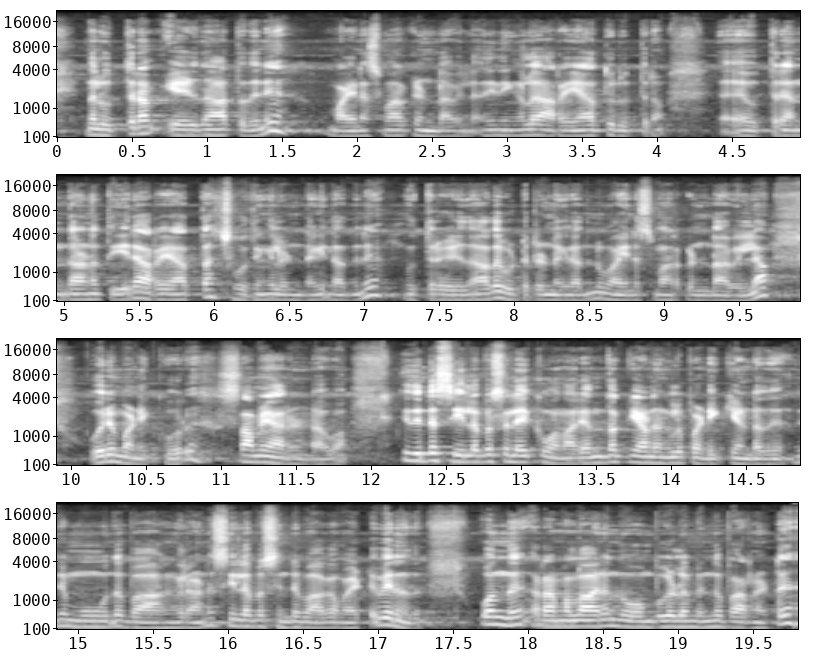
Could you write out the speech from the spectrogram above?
എന്നാൽ ഉത്തരം എഴുതാത്തതിന് മൈനസ് മാർക്ക് ഉണ്ടാവില്ല. നിങ്ങൾ അറിയാത്തൊരു ഉത്തരം ഉത്തരം എന്താണ്? തീരെ അറിയാത്ത ചോദ്യങ്ങളുണ്ടെങ്കിൽ അതിന് ഉത്തരം എഴുതാതെ വിട്ടിട്ടുണ്ടെങ്കിൽ അതിന് മൈനസ് മാർക്ക് ഉണ്ടാവില്ല. ഒരു മണിക്കൂർ സമയമാണ് ഉണ്ടാവുക ഇതിന്റെ സിലബസിലേക്ക് വന്നാൽ എന്തൊക്കെയാണ് നിങ്ങൾ പഠിക്കേണ്ടത്? ഇതിന് മൂന്ന് ഭാഗങ്ങളാണ് സിലബസിന്റെ ഭാഗമായിട്ട് വരുന്നത്. ഒന്ന് റമലാനും നോമ്പുകളും എന്ന് പറഞ്ഞിട്ട്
